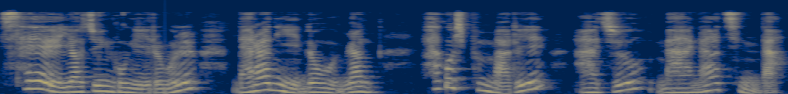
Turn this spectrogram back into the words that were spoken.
세 여주인공의 이름을 나란히 놓으면 하고 싶은 말이 아주 많아진다.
